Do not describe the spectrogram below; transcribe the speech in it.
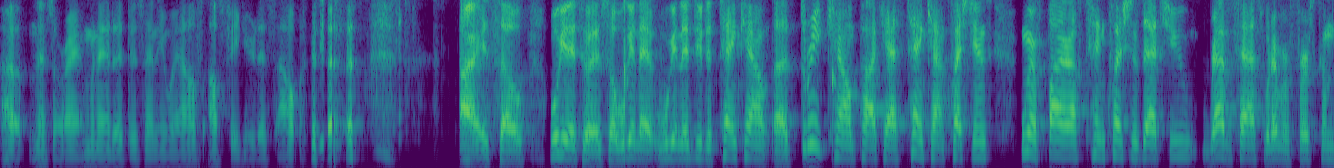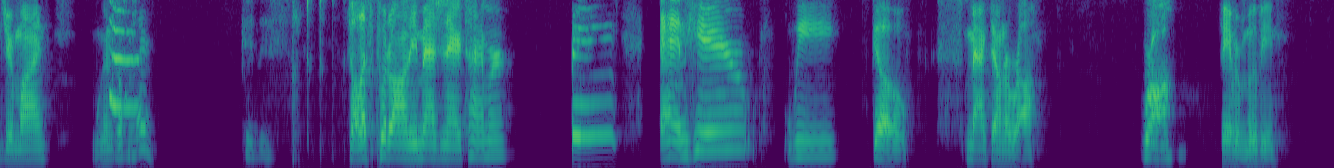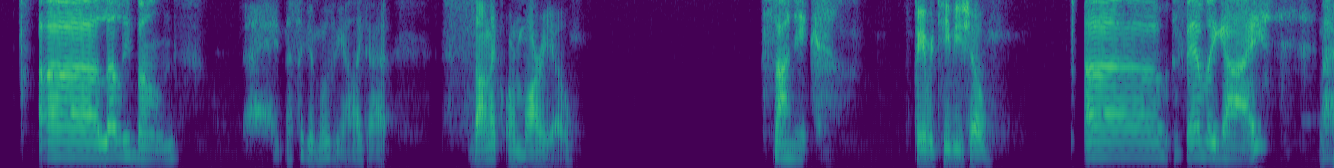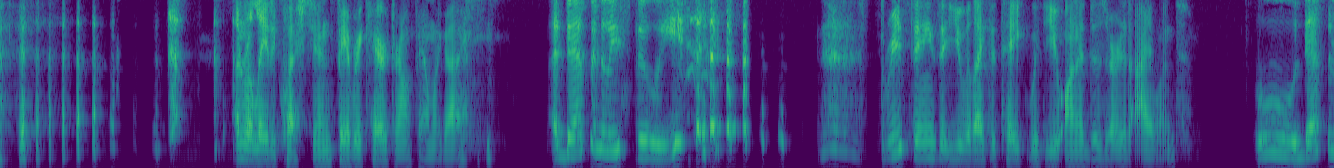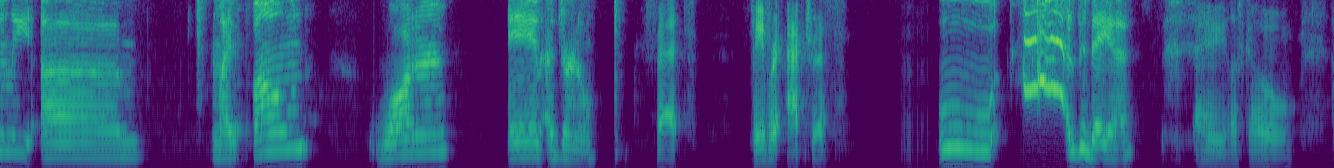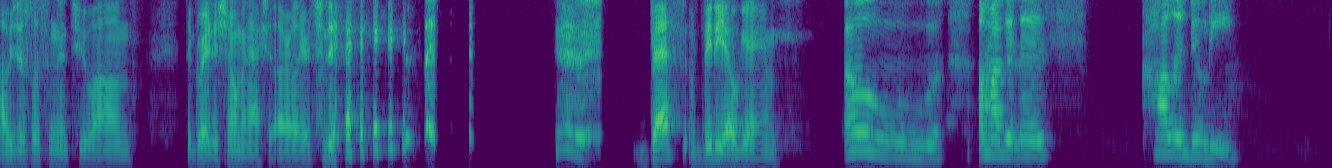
Uh, that's all right. I'm gonna edit this anyway. I'll I'll figure this out. all right, so we'll get into it. So we're gonna we're gonna do the ten count, uh, three count podcast, ten count questions. We're gonna fire off ten questions at you, rapid fast, whatever first comes to your mind. We're gonna go from there. Goodness. So let's put on the imaginary timer. Bing, and here we go. SmackDown or Raw? Raw. Favorite movie? Uh Lovely Bones. Hey, that's a good movie. I like that. Sonic or Mario? Sonic. Favorite TV show? Um Family Guy. Unrelated question. Favorite character on Family Guy? Uh, Definitely Stewie. Three things that you would like to take with you on a deserted island. Ooh, definitely um my phone, water, and a journal. Bet. Favorite actress? Ooh, ah, Zendaya. Hey, let's go. I was just listening to um The Greatest Showman actually earlier today. Best video game. Oh, oh my goodness. Call of Duty.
